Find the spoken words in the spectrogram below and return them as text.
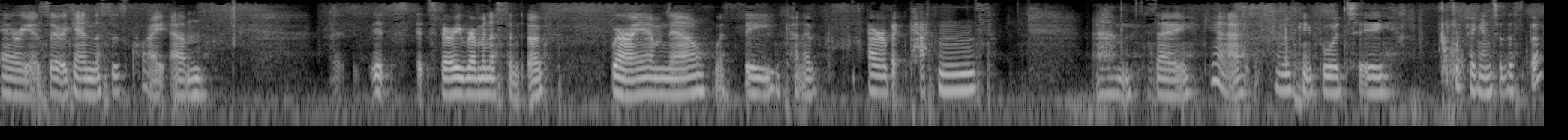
areas. So again, this is quite, um, it's, it's very reminiscent of where I am now with the kind of Arabic patterns. Um, so yeah, I'm looking forward to dipping into this book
